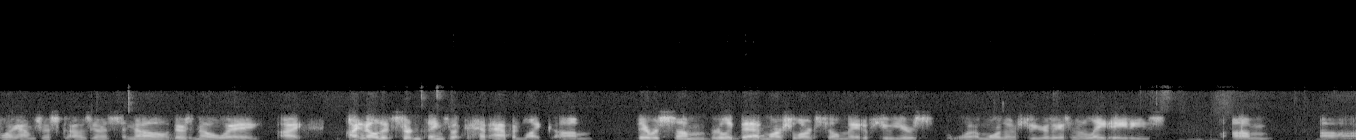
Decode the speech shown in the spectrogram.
Boy, I'm just. I was going to say no. There's no way. I, I know that certain things that have happened. Like um, there was some really bad martial arts film made a few years, well, more than a few years. I guess in the late '80s. Um, uh,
